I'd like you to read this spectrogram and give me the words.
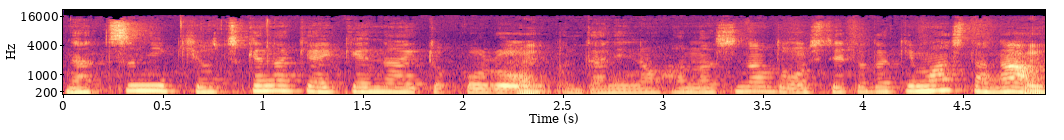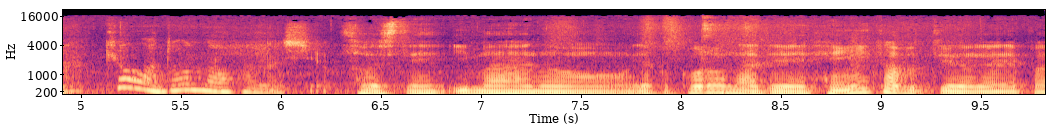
夏に気をつけなきゃいけないところ、はい。ダニのお話などをしていただきましたが、はい。今日はどんなお話を？そうですね。今あのやっぱコロナで変異株っていうのがやっぱ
